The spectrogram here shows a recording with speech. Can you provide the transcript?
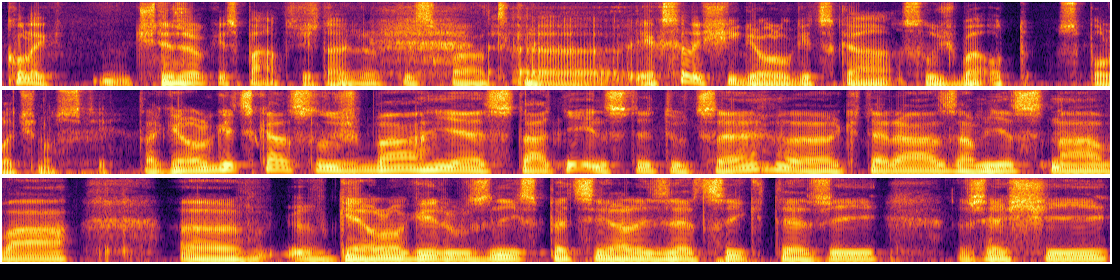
kolik? Čtyři roky zpátky, Čtyři tak? roky zpátky. Jak se liší geologická služba od společnosti? Tak geologická služba je státní instituce, eh, která zaměstnává v eh, geologii různých specializací, kteří řeší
